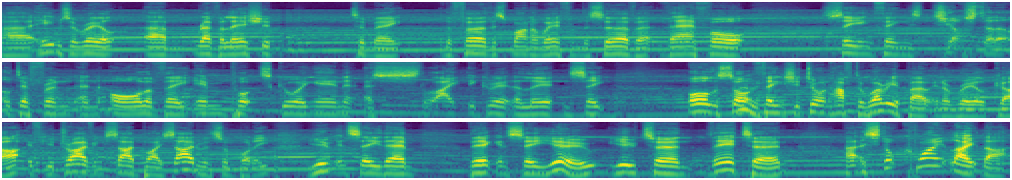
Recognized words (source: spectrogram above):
Uh, he was a real um, revelation to me, the furthest man away from the server. Therefore, seeing things just a little different and all of the inputs going in a slightly greater latency. All the sort of things you don't have to worry about in a real car. If you're driving side by side with somebody, you can see them, they can see you, you turn, they turn. Uh, it's not quite like that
